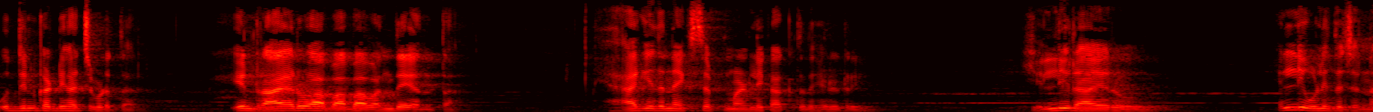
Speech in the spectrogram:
ಉದ್ದಿನ ಕಡ್ಡಿ ಹಚ್ಚಿಬಿಡ್ತಾರೆ. ಬಿಡ್ತಾರೆ ಏನ್ ರಾಯರು ಆ ಬಾಬಾ ಒಂದೇ ಅಂತ. ಹೇಗಿದನ್ನು ಎಕ್ಸೆಪ್ಟ್ ಮಾಡ್ಲಿಕ್ಕೆ ಆಗ್ತದೆ ಹೇಳ್ರಿ. ಎಲ್ಲಿ ರಾಯರು, ಎಲ್ಲಿ ಉಳಿದ ಜನ?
